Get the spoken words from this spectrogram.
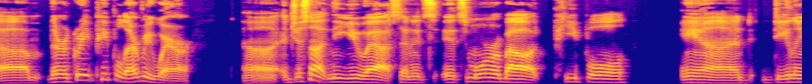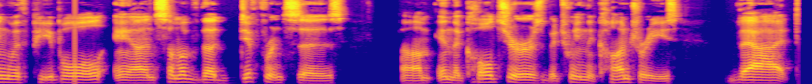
um, there are great people everywhere, uh, just not in the U.S. And it's it's more about people and dealing with people and some of the differences um, in the cultures between the countries that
